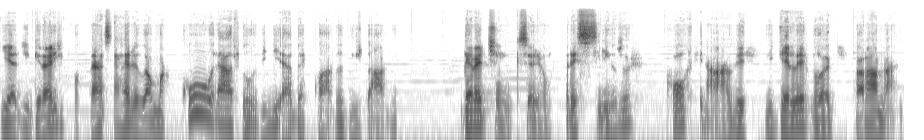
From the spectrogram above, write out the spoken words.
e é de grande importância, realizar uma curadoria adequada dos dados, garantindo que sejam precisos, confiáveis e relevantes para a análise.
